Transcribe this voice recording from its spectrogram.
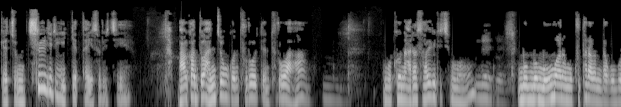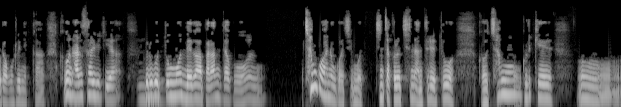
이렇게 좀 칠 일이 있겠다 이 소리지. 막아도 안 좋은 건 들어올 땐 들어와. 음. 뭐 그건 알아서 할 일이지 뭐. 네네. 뭐, 뭐, 뭐만 하면 구타라간다고 뭐라고 그러니까. 그건 알아서 할 일이야. 그리고 음. 또뭐 내가 말한다고 참고하는 거지. 뭐 진짜 그렇지는 않더라도 그 참 그렇게 어,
